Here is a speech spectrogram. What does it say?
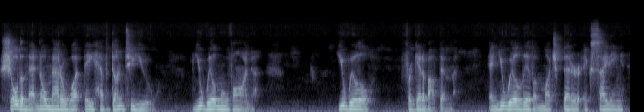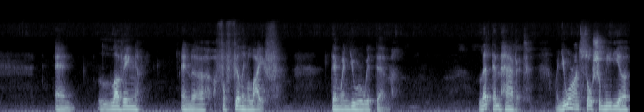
Show them that no matter what they have done to you, you will move on. You will forget about them. And you will live a much better, exciting, and loving and uh, a fulfilling life than when you were with them. Let them have it. When you are on social media,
